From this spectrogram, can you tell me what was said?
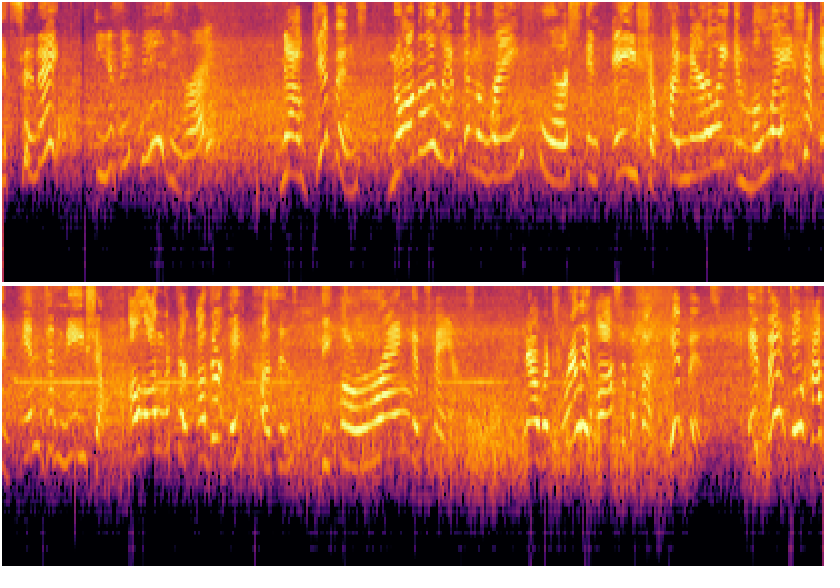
it's an ape. Easy peasy, right? Now, gibbons normally live in the rainforest in Asia, primarily in Malaysia and Indonesia, along with their other eight cousins, the orangutans. Now, what's really awesome about gibbons is they do have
